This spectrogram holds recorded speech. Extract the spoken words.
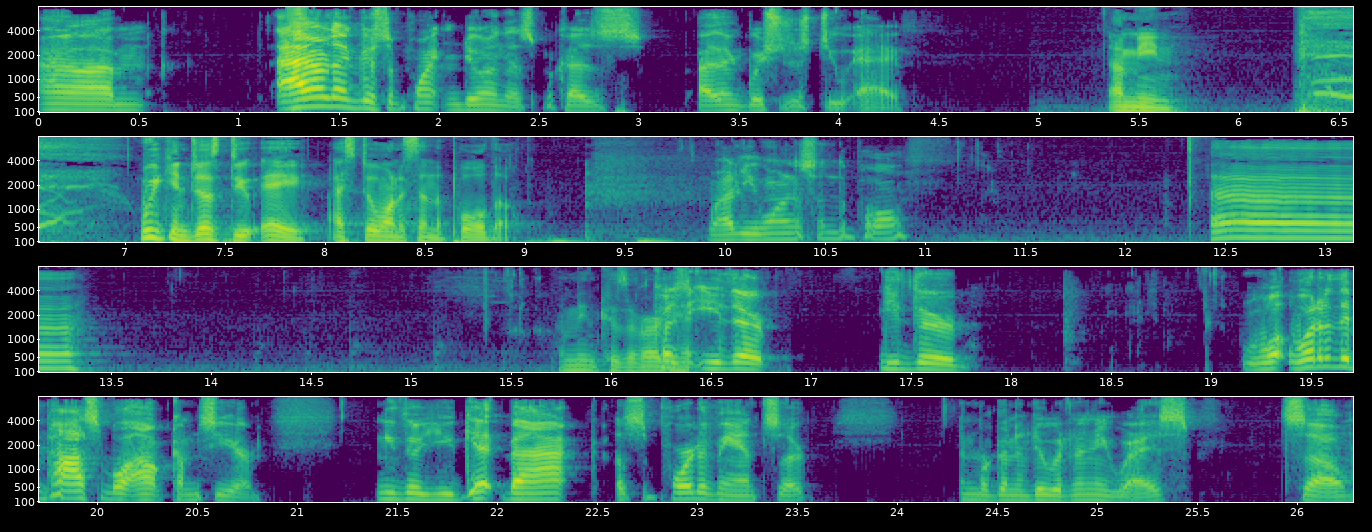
Um, I don't think there's a point in doing this because I think we should just do A. I mean, we can just do A. I still want to send the poll though. Why do you want to send the poll? Uh, I mean, because I've already. Because either, either, what what are the possible outcomes here? Either you get back a supportive answer, and we're going to do it anyways, so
